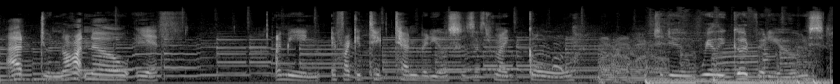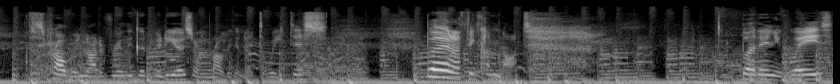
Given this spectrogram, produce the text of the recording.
I do not know if, I mean, if I could take 10 videos, because that's my goal to do really good videos. This is probably not a really good video, so I'm probably going to delete this. But I think I'm not. But anyways,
